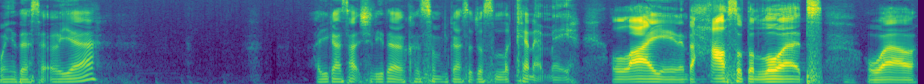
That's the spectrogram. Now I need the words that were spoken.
When you're there, say, oh yeah? Are you guys actually there? Because some of you guys are just looking at me, lying in the house of the Lord. Wow.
